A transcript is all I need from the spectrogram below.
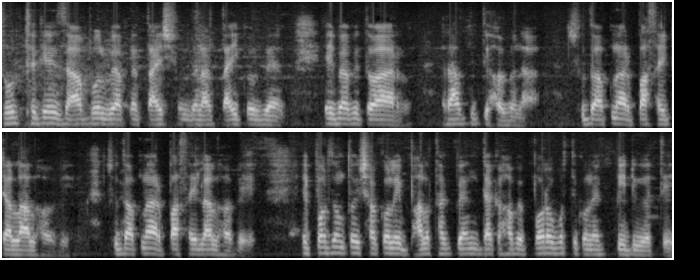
দূর থেকে যা বলবে আপনি তাই শুনবেন আর তাই করবেন। এইভাবে তো আর রাজনীতি হবে না। শুধু আপনার পাশাইটা লাল হবে। শুধু আপনার পাশাই লাল হবে। এ পর্যন্তই, সকলেই ভালো থাকবেন। দেখা হবে পরবর্তী কোনো এক ভিডিওতে।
